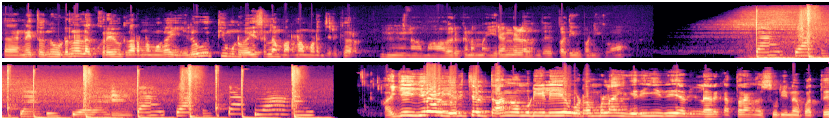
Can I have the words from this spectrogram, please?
நேத்து வந்து உடல்நல குறைவு காரணமாக எழுவத்தி மூணு வயசுல மரணம் அடைஞ்சிருக்காரு. ம், ஆமா. அவருக்கு நம்ம இரங்கலை வந்து பதிவு பண்ணிக்குவோம். ஐயோ எரிச்சல் தாங்க முடியலையே உடம்பெல்லாம் எரியுது அப்படின்னு எல்லாரும் கத்துறாங்க சூரியனை பார்த்து.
